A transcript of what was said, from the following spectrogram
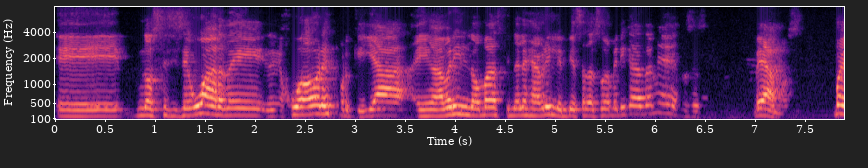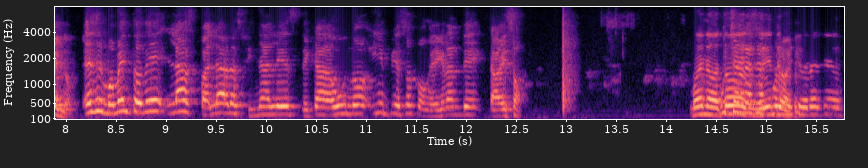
eh, no sé si se guarde jugadores porque ya en abril nomás, finales de abril, empieza la Sudamericana también. Entonces, veamos. Bueno, es el momento de las palabras finales de cada uno y empiezo con el grande cabezón. Bueno, a todos muchas gracias, por, muchas gracias,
